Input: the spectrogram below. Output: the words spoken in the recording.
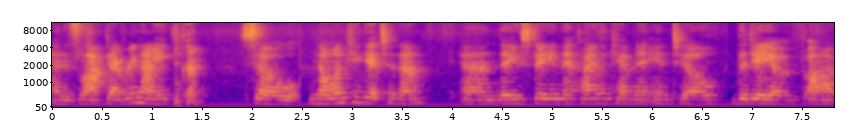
And it's locked every night. Okay. So no one can get to them, and they stay in that filing cabinet until the day of uh,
